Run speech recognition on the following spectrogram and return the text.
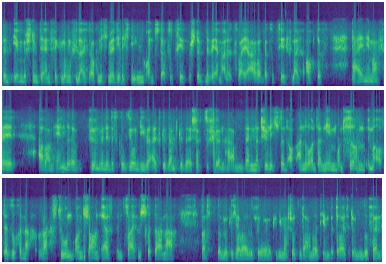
sind eben bestimmte Entwicklungen vielleicht auch nicht mehr die richtigen. Und dazu zählt bestimmt eine WM alle zwei Jahre und dazu zählt vielleicht auch das Teilnehmerfeld. Aber am Ende führen wir eine Diskussion, die wir als Gesamtgesellschaft zu führen haben. Denn natürlich sind auch andere Unternehmen und Firmen immer auf der Suche nach Wachstum und schauen erst im zweiten Schritt danach, was dann möglicherweise für Klimaschutz oder andere Themen bedeutet. Und insofern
